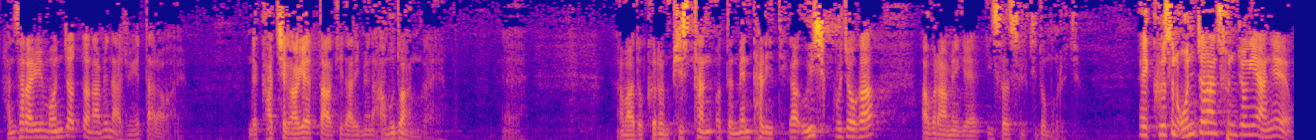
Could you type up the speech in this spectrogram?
한 사람이 먼저 떠나면 나중에 따라와요. 근데 같이 가겠다 기다리면 아무도 안 가요. 예. 아마도 그런 비슷한 어떤 mentality가 의식 구조가 아브라함에게 있었을지도 모르죠. 예, 그것은 온전한 순종이 아니에요.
